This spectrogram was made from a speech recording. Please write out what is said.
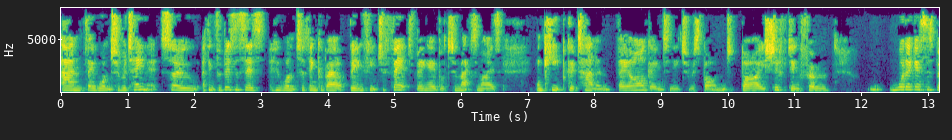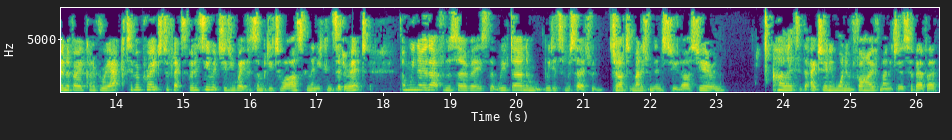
and they want to retain it. So I think for businesses who want to think about being future fit, being able to maximize and keep good talent, they are going to need to respond by shifting from what I guess has been a very kind of reactive approach to flexibility, which is you wait for somebody to ask and then you consider it. And we know that from the surveys that we've done and we did some research with Chartered Management Institute last year and highlighted that actually only one in five managers have ever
